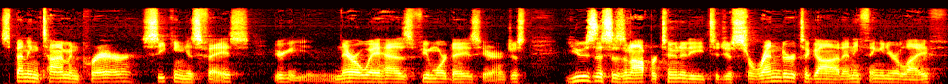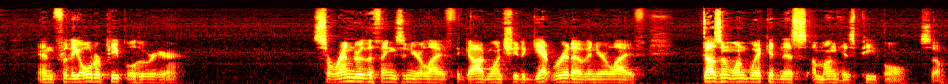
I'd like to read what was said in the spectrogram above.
spending time in prayer, seeking His face. Your, Narrow Way has a few more days here. Just use this as an opportunity to just surrender to God anything in your life. And for the older people who are here, surrender the things in your life that God wants you to get rid of in your life. Doesn't want wickedness among his people. So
